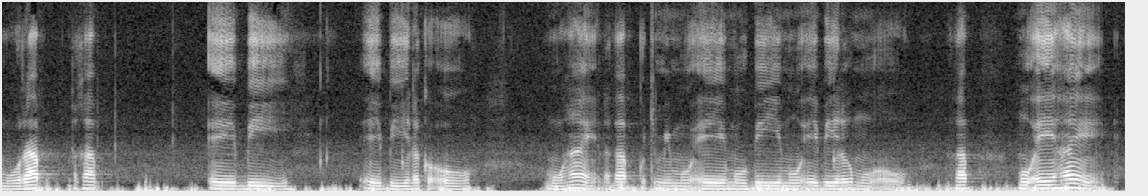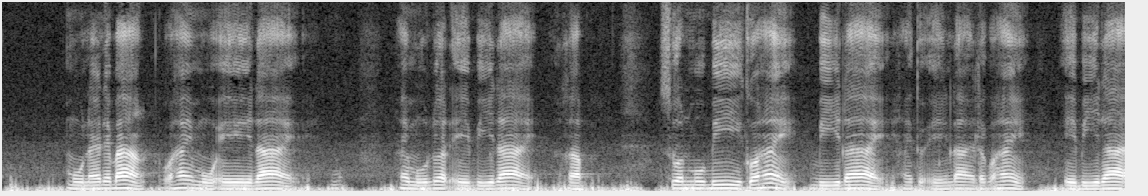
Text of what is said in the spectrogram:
หมู่รับนะครับ A B A B แล้วก็ O หมู่ให้นะครับ ก็จะมีหมู่ A หมู่ B หมู่ AB แล้วก็หมู่ O นะครับหมู่ A ให้หมู่ไหนได้บ้าง ก็ให้หมู่ A ได้ ให้หมู่เลือด AB ได้นะครับ ส่วนหมู่ B ก็ให้ B ได้ ให้ตัวเองได้แล้วก็ให้ AB ได้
